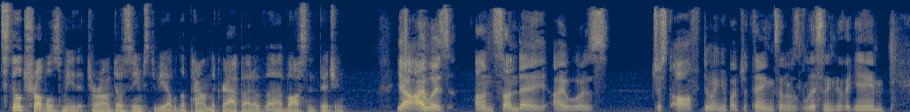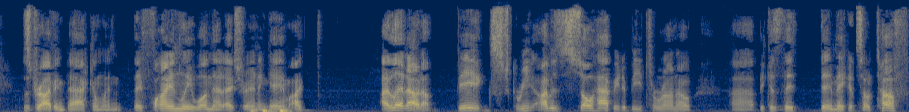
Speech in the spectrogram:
still troubles me that Toronto seems to be able to pound the crap out of uh, Boston pitching. Yeah, I was on Sunday, I was just off doing a bunch of things and I was listening to the game. I was driving back and when they finally won that extra inning game, I I let out a big scream. I was so happy to beat Toronto uh, because they they make it so tough,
